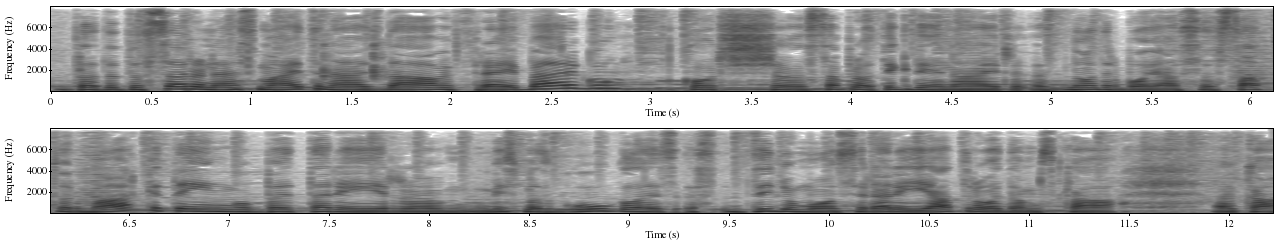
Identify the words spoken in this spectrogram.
Tātad uz sarunu esmu aicinājusi Dāvi Freibergu, kurš eh, saprot, ikdienā ir eh, nodarbojās ar satura mārketingu, bet arī ir eh, vismaz Google dziļumos ir arī atrodams kā, kā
